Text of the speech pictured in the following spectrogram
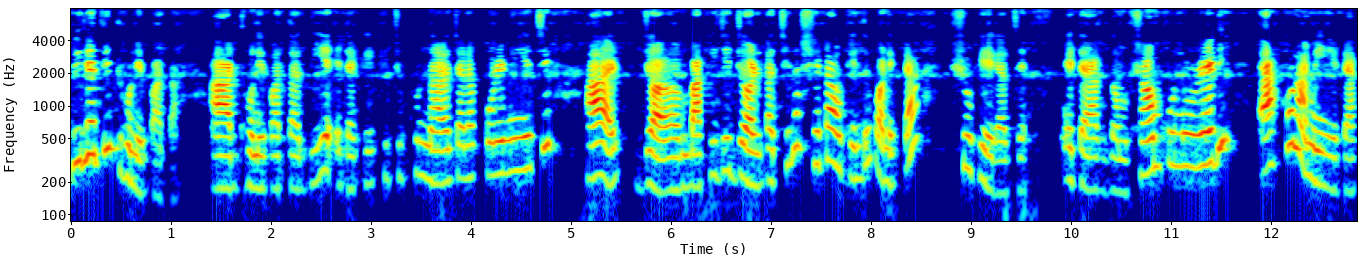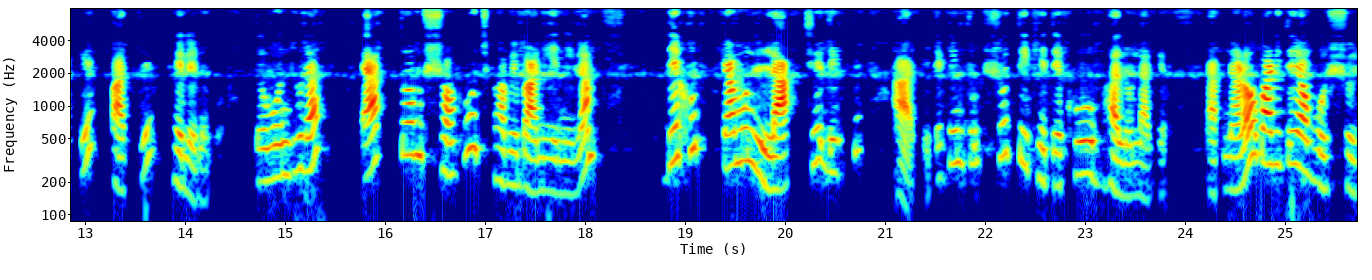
বিলেতি ধনে পাতা আর ধনে পাতা দিয়ে এটাকে কিছুক্ষণ নাড়াচাড়া করে নিয়েছি। আর বাকি যে জলটা ছিল সেটাও কিন্তু অনেকটা শুকিয়ে গেছে। এটা একদম সম্পূর্ণ রেডি এখন আমি এটাকে পাত্রে ঢেলে নেব। তো বন্ধুরা, একদম সহজভাবে বানিয়ে নিলাম। দেখুন কেমন লাগছে দেখতে। আর এটা কিন্তু সত্যি খেতে খুব ভালো লাগে। আপনারাও বাড়িতে অবশ্যই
